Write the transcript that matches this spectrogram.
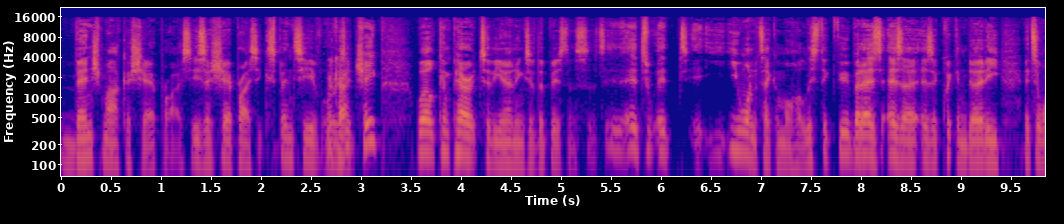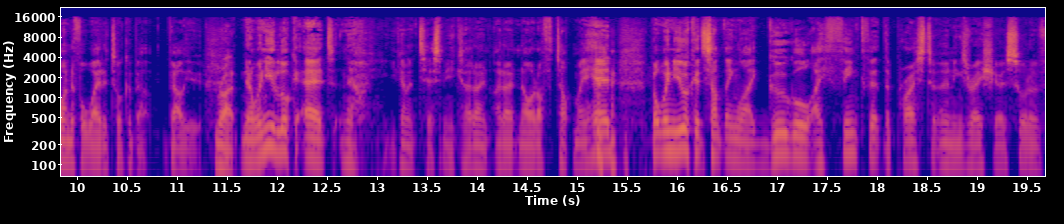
benchmark a share price. Is a share price expensive or is it cheap? Well, compare it to the earnings of the business. It's, it's, it's, you want to take a more holistic view, but as, as, a, as a quick and dirty, it's a wonderful way to talk about value. Right. Now, when you look at now, you're going to test me because I don't I don't know it off the top of my head. but when you look at something like Google, I think that the price to earnings ratio is sort of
